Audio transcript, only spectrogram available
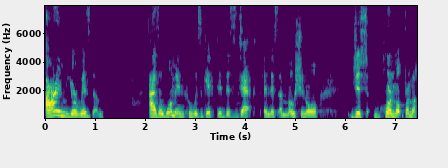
I'm your wisdom. As a woman who was gifted this depth and this emotional just hormone from a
